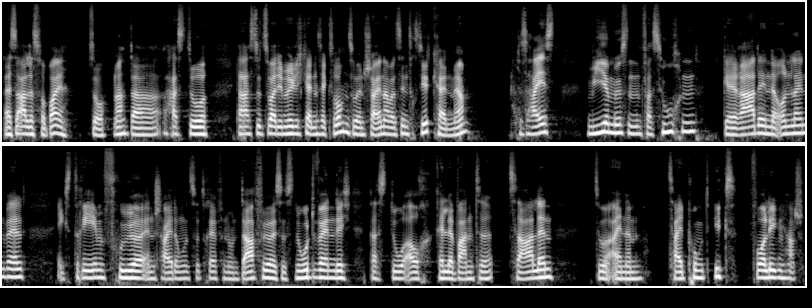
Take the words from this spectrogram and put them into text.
da ist alles vorbei. So, ne? da hast du, da hast du zwar die Möglichkeit, in sechs Wochen zu entscheiden, aber es interessiert keinen mehr. Das heißt, wir müssen versuchen, gerade in der Online-Welt, extrem frühe Entscheidungen zu treffen. Und dafür ist es notwendig, dass du auch relevante Zahlen zu einem Zeitpunkt X vorliegen hast.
